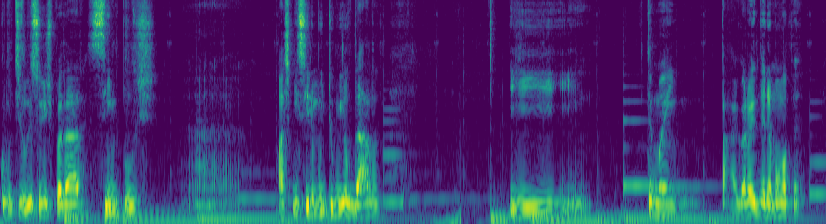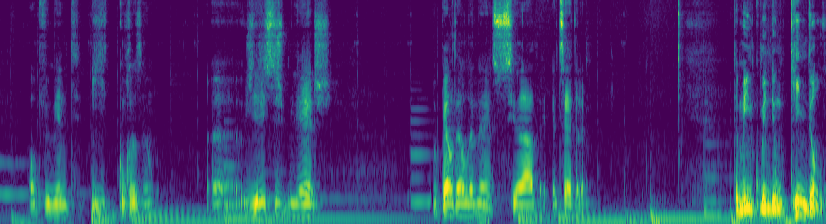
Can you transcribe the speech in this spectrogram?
com muitas lições para dar, simples, uh, acho que ensina muito humildade e também, pá, agora ainda na moda, obviamente, e com razão, uh, os direitos das mulheres, o papel dela na sociedade, etc. Também encomendei um Kindle.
